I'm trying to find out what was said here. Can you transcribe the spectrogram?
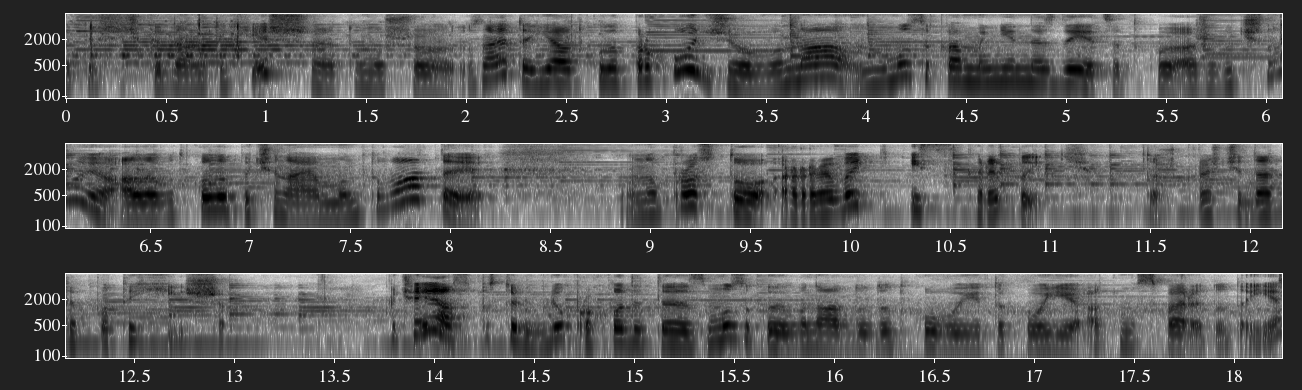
Я трішечки дам тихіше, тому що, знаєте, я от коли проходжу, вона музика мені не здається такою аж гучною, але от коли починаю монтувати, воно просто ревить і скрипить. Тож краще дати потихіше. Хоча я просто люблю проходити з музикою, вона додаткової такої атмосфери додає.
